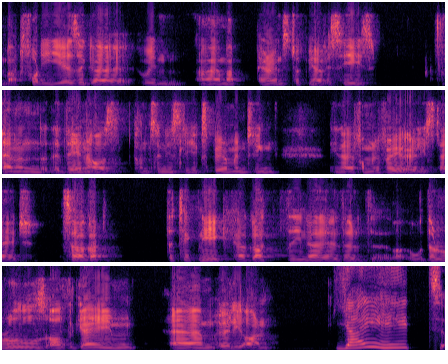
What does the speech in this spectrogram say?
about 40 years ago when uh, my parents took me overseas. And then I was continuously experimenting, you know, from a very early stage. So I got the technique, I got the, you know, the, the, the rules of the game um, early on. Jy het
